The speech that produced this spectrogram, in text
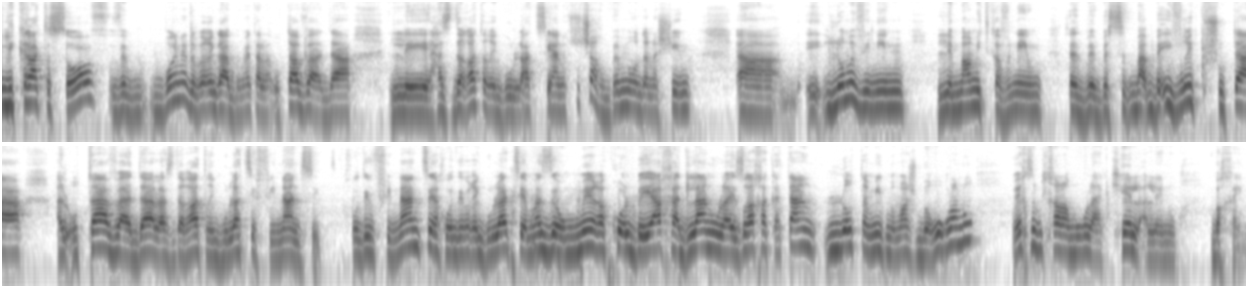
לקראת הסוף, ובואי נדבר רגע באמת על אותה ועדה להסדרת הרגולציה. אני חושבת שהרבה מאוד אנשים לא מבינים למה מתכוונים, בעברית פשוטה, על אותה ועדה להסדרת רגולציה פיננסית. אנחנו יודעים פיננסי, אנחנו יודעים רגולציה, מה זה אומר הכל ביחד, לנו, לאזרח הקטן, לא תמיד ממש ברור לנו, ואיך זה בכלל אמור להקל עלינו בחיים.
